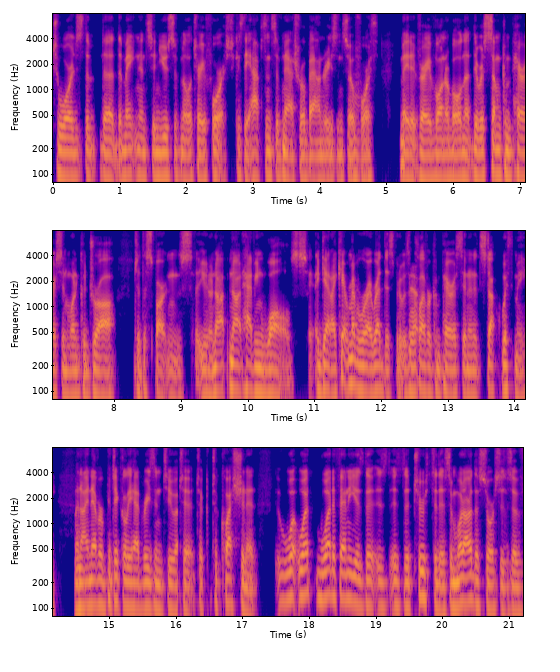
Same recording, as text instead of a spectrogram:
towards the, the, the maintenance and use of military force because the absence of natural boundaries and so mm. forth made it very vulnerable and that there was some comparison one could draw to the Spartans, you know, not not having walls. Again, I can't remember where I read this, but it was a clever comparison and it stuck with me. And. I never particularly had reason to to to, to question it. What what what if any is the is, is the truth to this, and what are the sources of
